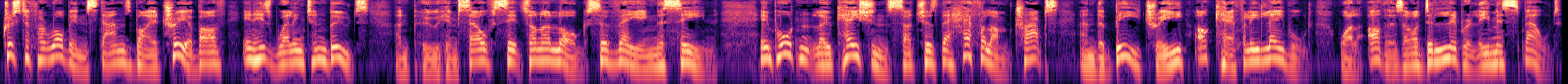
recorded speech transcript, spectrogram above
Christopher Robin stands by a tree above in his Wellington boots, and Pooh himself sits on a log surveying the scene. Important locations such as the heffalump traps and the bee tree are carefully labelled, while others are deliberately misspelled.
